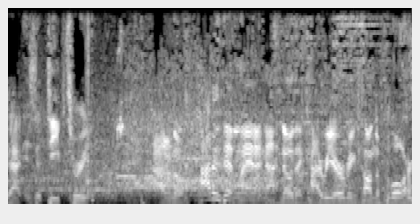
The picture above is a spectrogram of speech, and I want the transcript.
That is a deep three. I don't know. How does Atlanta not know that Kyrie Irving's on the floor?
